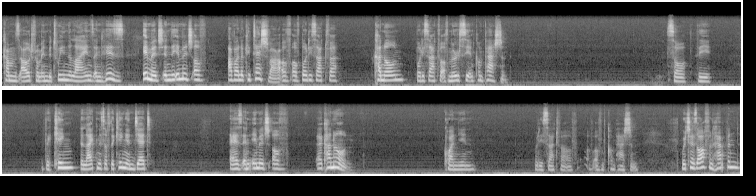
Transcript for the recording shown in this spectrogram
comes out from in between the lines, and his image in the image of Avalokiteshvara, of, of Bodhisattva Kannon, Bodhisattva of mercy and compassion. So the the king, the likeness of the king, and yet as an image of a Kannon, Kuan Yin, Bodhisattva of, of, of compassion, which has often happened.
